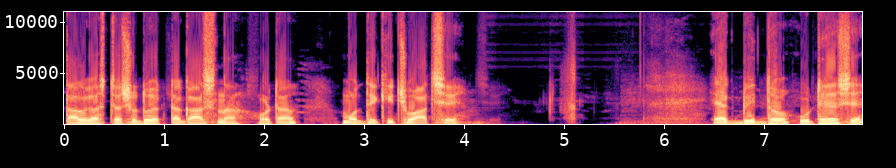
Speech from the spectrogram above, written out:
তাল গাছটা শুধু একটা গাছ না, ওটার মধ্যে কিছু আছে। এক বৃদ্ধ উঠে এসে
